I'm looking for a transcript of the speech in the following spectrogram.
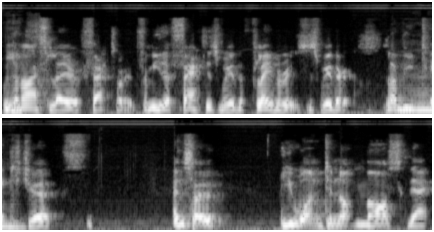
with Yes. a nice layer of fat on it. For me, the fat is where the flavor is. Is where the lovely texture. And so, you want to not mask that.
